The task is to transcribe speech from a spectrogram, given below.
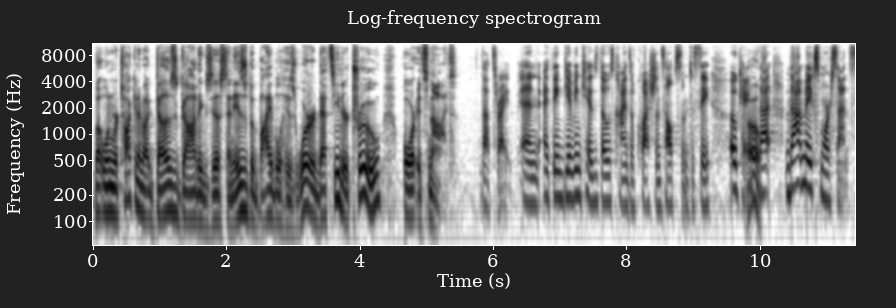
But when we're talking about does God exist and is the Bible His Word, that's either true or it's not. That's right. And I think giving kids those kinds of questions helps them to see, okay, Oh. that that makes more sense.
